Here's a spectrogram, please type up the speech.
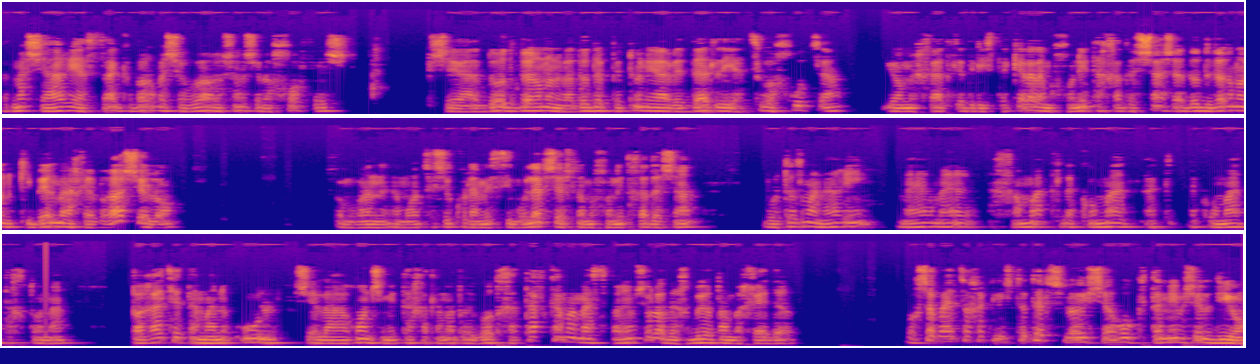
אז מה שהארי עשה כבר בשבוע הראשון של החופש כשהדוד ורנון והדודה פטוניה ודאדלי יצאו החוצה יום אחד כדי להסתכל על המכונית החדשה שהדוד ורנון קיבל מהחברה שלו, כמובן רצו שכולם ישימו לב שיש לו מכונית חדשה, באותו זמן הארי מהר מהר חמק לקומה, לקומה התחתונה, פרץ את המנעול של הארון שמתחת למדרגות, חטף כמה מהספרים שלו והחביא אותם בחדר. ועכשיו היה צריך רק להשתדל שלא יישארו כתמים של דיו,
